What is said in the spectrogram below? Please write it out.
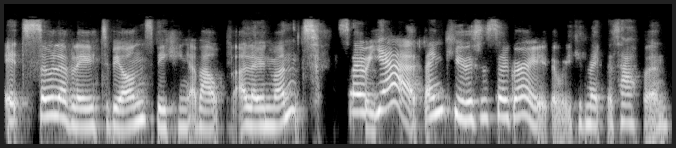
it's so lovely to be on speaking about alonement. So, yeah, thank you. This is so great that we could make this happen.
